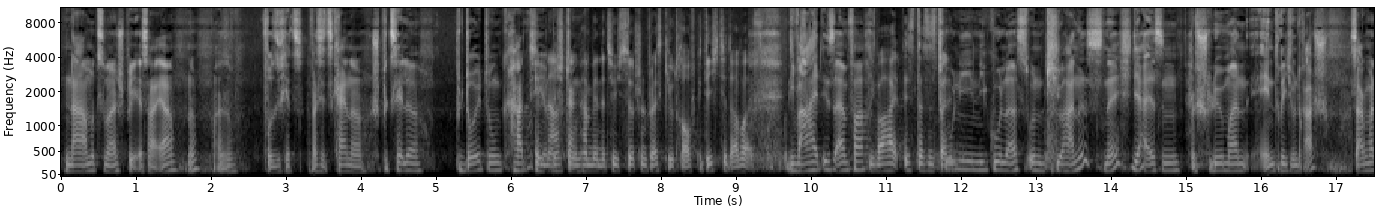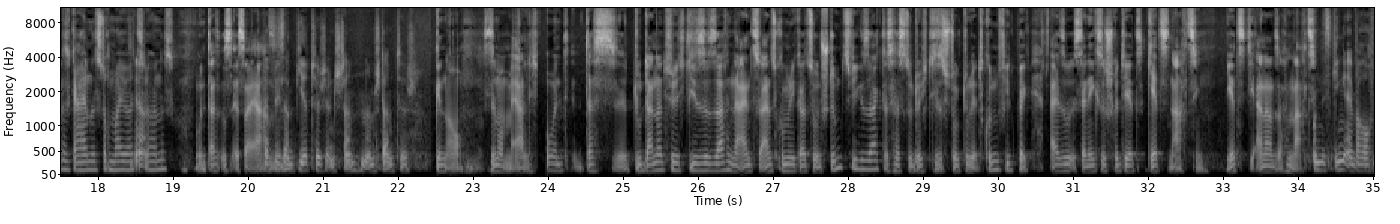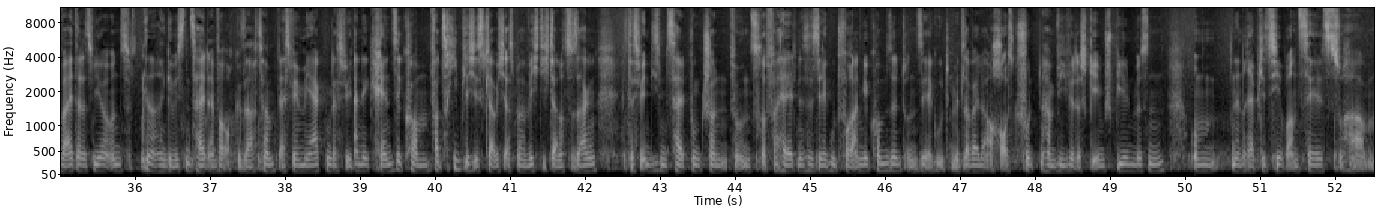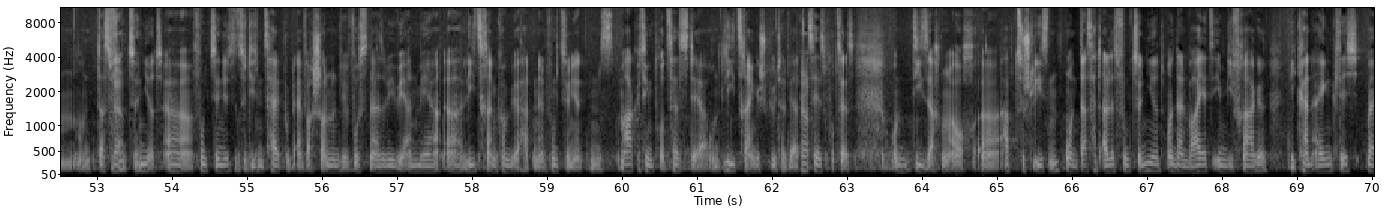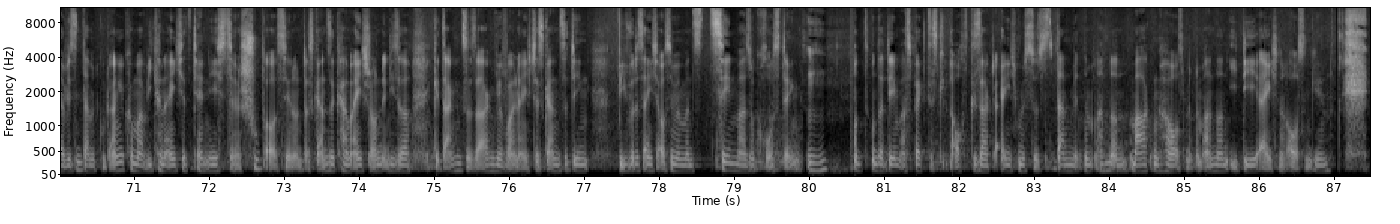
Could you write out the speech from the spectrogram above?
Name zum Beispiel SAR, ne? also wo sich jetzt, was jetzt keine spezielle Bedeutung hat. Im Nachgang Richtung. haben wir natürlich Search and Rescue drauf gedichtet, aber die Wahrheit ist einfach. Die Wahrheit ist, dass es Toni, Nikolas und Johannes, ne? Die heißen Schlömann, Endrich und Rasch. Sagen wir das Geheimnis doch mal, ja. Johannes. Und das ist SAR. Das ist am Biertisch entstanden, am Stammtisch. Genau, sind wir mal ehrlich. Und dass du dann natürlich diese Sachen in der 1 zu 1 Kommunikation stimmt's, wie gesagt, das hast du durch dieses strukturierte Kundenfeedback. Also ist der nächste Schritt jetzt, jetzt nachziehen jetzt die anderen Sachen nachziehen. Und es ging einfach auch weiter, dass wir uns nach einer gewissen Zeit einfach auch gesagt haben, dass wir merken, dass wir an eine Grenze kommen. Vertrieblich ist, glaube ich, erstmal wichtig, da noch zu sagen, dass wir in diesem Zeitpunkt schon für unsere Verhältnisse sehr gut vorangekommen sind und sehr gut mittlerweile auch herausgefunden haben, wie wir das Game spielen müssen, um einen replizierbaren Sales zu haben. Und das ja. funktioniert, äh, funktionierte zu diesem Zeitpunkt einfach schon und wir wussten also, wie wir an mehr äh, Leads rankommen. Wir hatten einen funktionierenden Marketingprozess, der uns Leads reingespült hat. Wir hatten ja. einen Salesprozess Prozess, um die Sachen auch äh, abzuschließen. Und das hat alles funktioniert. Und dann war jetzt eben die Frage, wie kann eigentlich, weil wir sind damit gut angekommen, aber wie kann eigentlich jetzt der nächste Schub aussehen? Und das Ganze kam eigentlich schon in dieser Gedanken zu sagen, wir wollen eigentlich das ganze Ding, wie würde es eigentlich aussehen, wenn man es zehnmal so groß denkt? Mhm. Und unter dem Aspekt ist auch gesagt, eigentlich müsste es dann mit einem anderen Markenhaus, mit einem anderen Idee eigentlich nach außen gehen.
